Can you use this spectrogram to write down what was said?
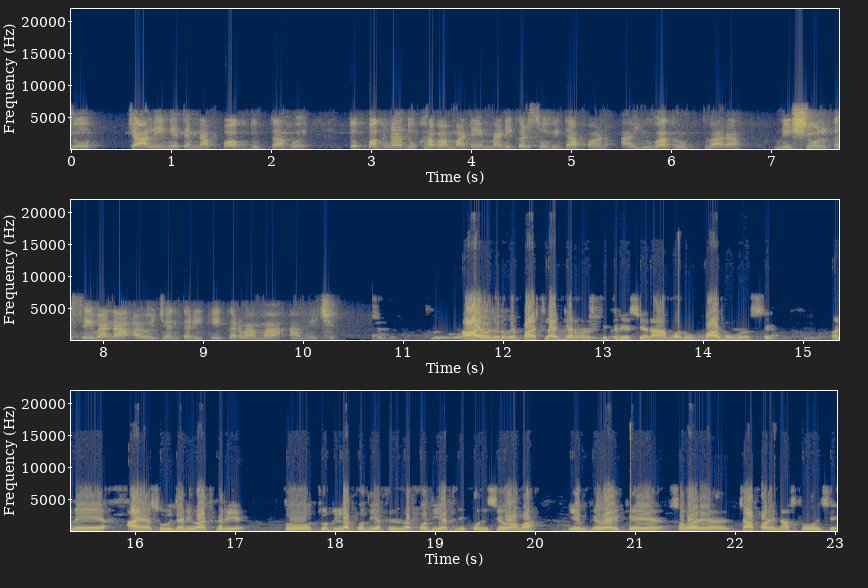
જો ચાલીને તેમના પગ દુખતા હોય તો પગના દુખાવા માટે મેડિકલ સુવિધા પણ આ યુવા ગ્રુપ દ્વારા નિઃશુલ્ક સેવાના આયોજન તરીકે કરવામાં આવે છે. આ આયોજન અમે પાછલા અગિયાર વર્ષથી કરીએ છીએ અને આ મારું બારમું વર્ષ છે. અને અહીંયા સુવિધાની વાત કરીએ તો ચોટીલા પદયાત્રીના પદયાત્રિકોની સેવામાં એમ કહેવાય કે સવારે ચા પાણી નાસ્તો હોય છે,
